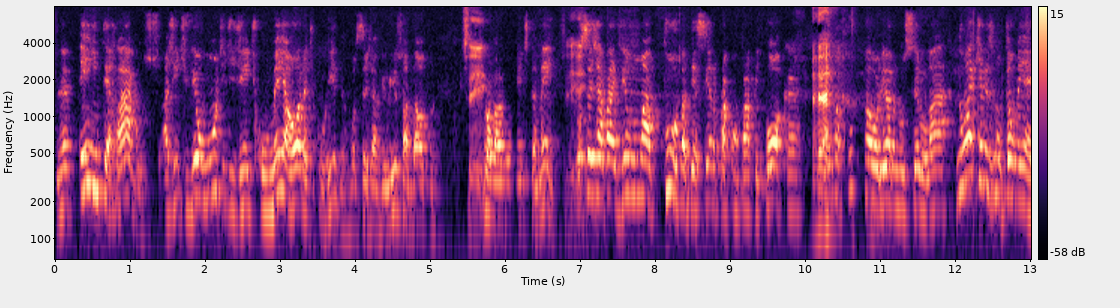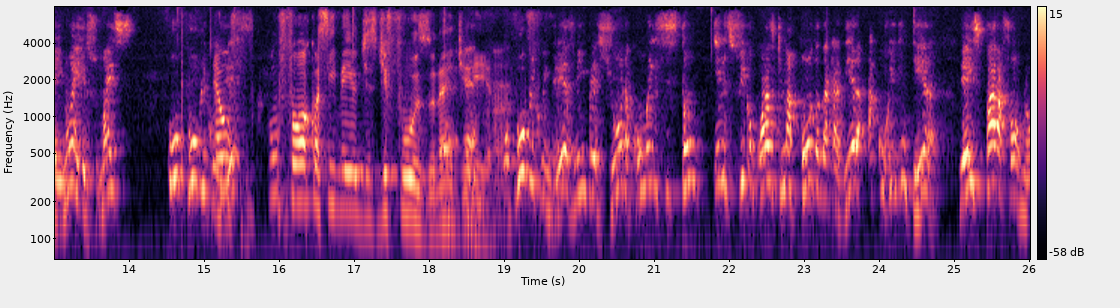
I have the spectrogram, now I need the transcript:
Né? Em Interlagos, a gente vê um monte de gente com meia hora de corrida, você já viu isso, Adalto Sim. provavelmente também, Sim. você já vai vendo uma turma descendo para comprar pipoca, é. uma turma olhando no celular. Não é que eles não estão nem aí, não é isso, mas o público é inglês. Um, um foco assim meio difuso, né? É, diria. É. O público inglês me impressiona como eles estão. Eles ficam quase que na ponta da cadeira a corrida inteira. E aí para a Fórmula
